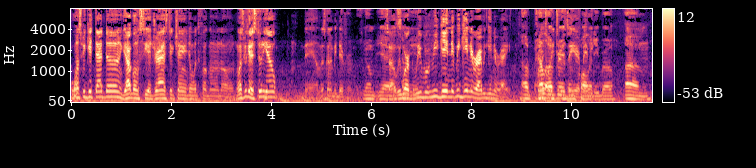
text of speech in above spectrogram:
Once we get that done, y'all gonna see a drastic change in what the fuck going on. Once we get a studio, damn, it's gonna be different. you know, yeah, so we work, we we getting it, we getting it right, we getting it right. a hella 2022 upgrades in quality, bro. Um,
